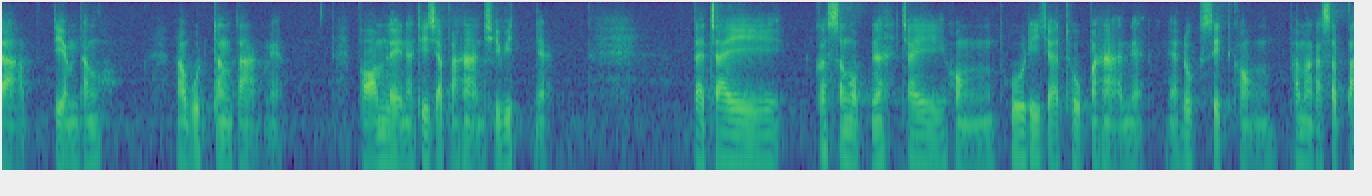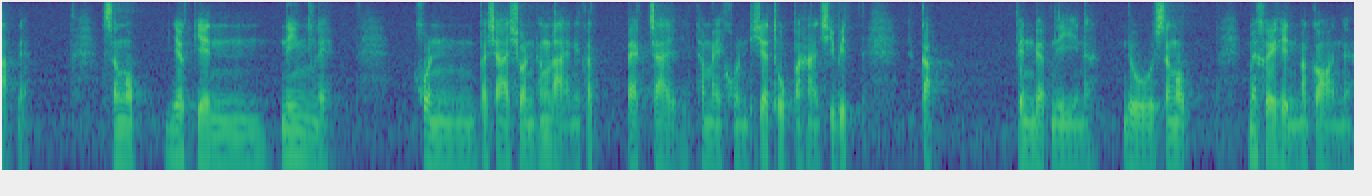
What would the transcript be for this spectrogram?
ดาบ เตรียมทั้งอาวุธต่างๆเนี่ยพร้อมเลยนะที่จะประหารชีวิตเนี่ยแต่ใจก็สงบนะใจของผู้ที่จะถูกประหารเนี่ยลูกศิษย์ของพระมกสปะเนี่ยสงบเยือกเย็นนิ่งเลย คนประชาชนทั้งหลายเนี่ยก็แปลกใจทำไมคนที่จะถูกประหารชีวิตกับเป็นแบบนี้นะดูสงบไม่เคยเห็นมาก่อนนะ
